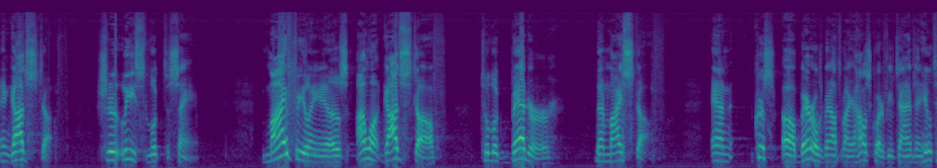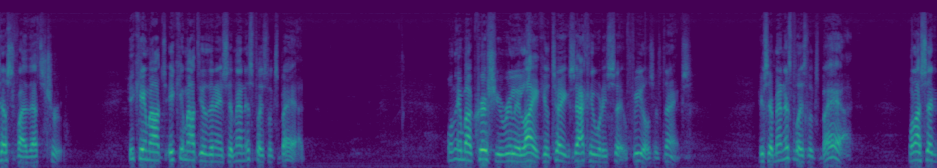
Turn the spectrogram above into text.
and God's stuff should at least look the same. My feeling is I want God's stuff to look better than my stuff. And Chris uh, Barrow's been out to my house quite a few times, and he'll testify that that's true. He came out. He came out the other day and said, "Man, this place looks bad." One thing about Chris you really like, he'll tell you exactly what he say, feels or thinks. He said, "Man, this place looks bad." When I said,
